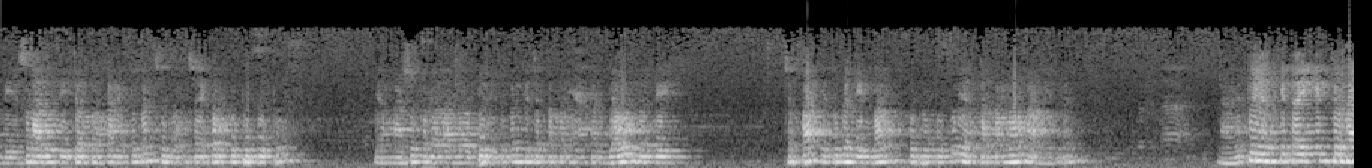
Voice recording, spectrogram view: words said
di, selalu dicontohkan itu kan sebuah seekor kupu-kupu yang masuk ke dalam mobil itu kan kecepatannya akan jauh lebih cepat itu ketimbang kupu-kupu yang terbang normal gitu kan. Nah itu yang kita ingin coba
